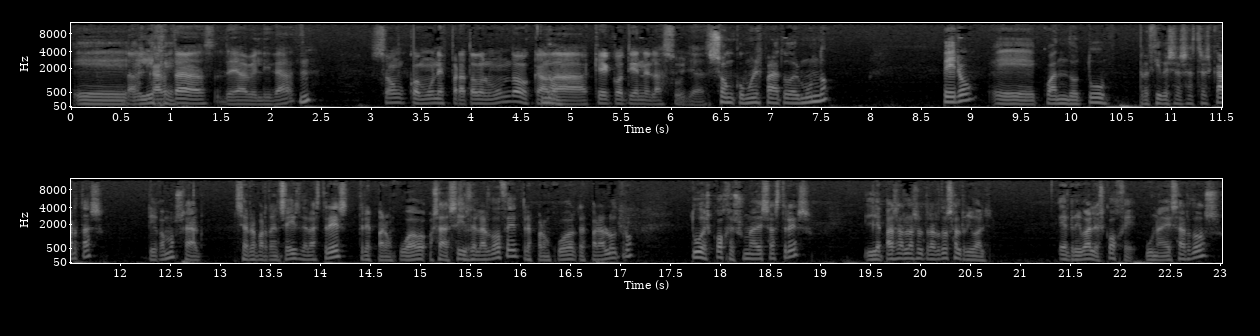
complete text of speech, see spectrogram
Las elige cartas de habilidad ¿Mm? son comunes para todo el mundo o cada Keko tiene las suyas. son comunes para todo el mundo, pero eh, cuando tú recibes esas tres cartas, digamos, o sea, se reparten 6 de las 3, 3 para un jugador, o sea, 6 de las 12, 3 para un jugador, 3 para el otro. Tú escoges una de esas tres y le pasas las otras dos al rival. El rival escoge una de esas dos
